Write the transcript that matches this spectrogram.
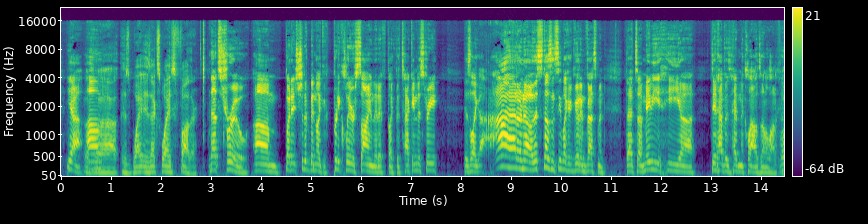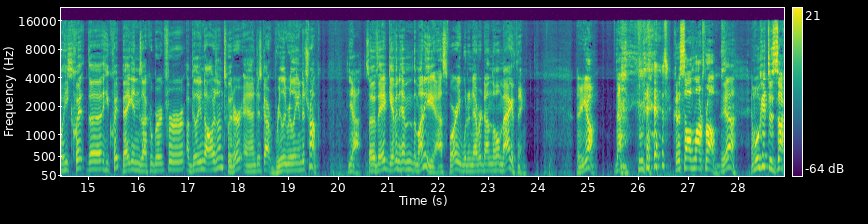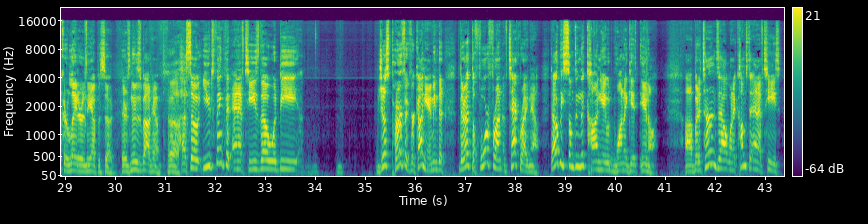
Yeah, um, uh, his wife, his ex-wife's father. that's true. Um, but it should have been like a pretty clear sign that if like the tech industry is like, I, I don't know, this doesn't seem like a good investment. That uh, maybe he uh, did have his head in the clouds on a lot of things. Well, he quit the he quit begging Zuckerberg for a billion dollars on Twitter and just got really really into Trump. yeah, So if they had given him the money he asked for, he would have never done the whole MAGA thing. There you go. That could have solved a lot of problems. Yeah. And we'll get to Zucker later in the episode. There's news about him. Uh, so you'd think that NFTs though would be just perfect for Kanye. I mean, they're they're at the forefront of tech right now. That would be something that Kanye would want to get in on. Uh, but it turns out when it comes to NFTs,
